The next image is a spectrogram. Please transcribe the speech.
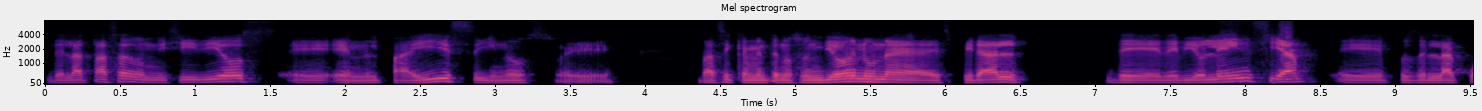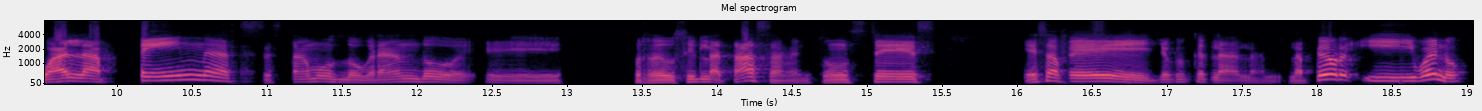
de la tasa de homicidios eh, en el país y nos, eh, básicamente nos hundió en una espiral de, violencia, eh, pues de la cual apenas estamos logrando pues reducir la tasa. Entonces, esa fue, yo creo que la, la, peor. Y bueno,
